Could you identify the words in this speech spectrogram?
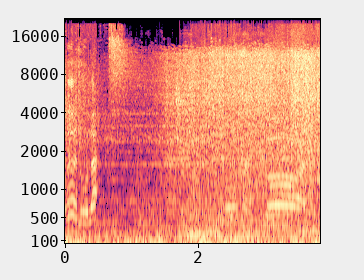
เออโดนละ Oh my god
